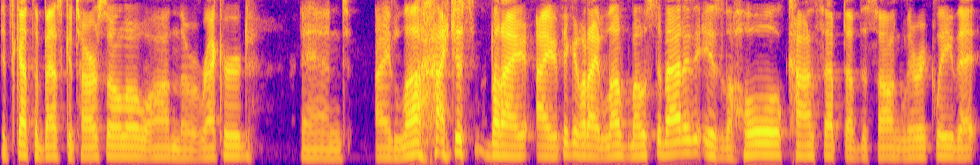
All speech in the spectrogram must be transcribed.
it's got the best guitar solo on the record, and I love. I just but I I think what I love most about it is the whole concept of the song lyrically. That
